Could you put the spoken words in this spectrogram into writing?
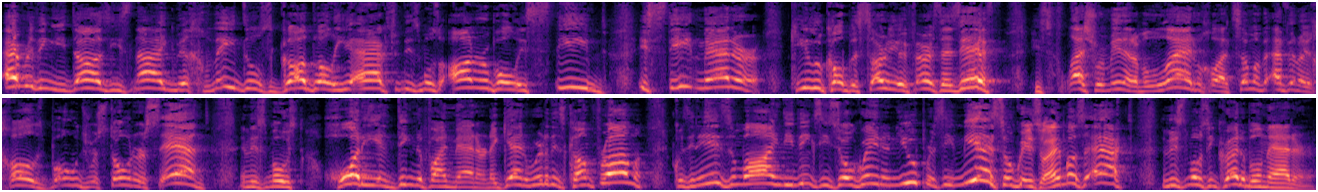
everything he does, he's Naig, Bechvedus Gadol, he acts with his most honorable, esteemed, esteemed manner. Kilu Kol Besari as if his flesh were made out of lead, some of Evan Eichol, his bones were stone or sand, in this most haughty and dignified manner. And again, where did this come from? Because in his mind, he thinks he's so great, and you perceive me as so great, so I must act in this most incredible manner.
